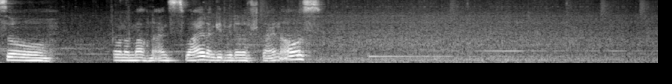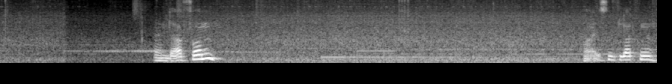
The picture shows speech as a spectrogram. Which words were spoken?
So. Können wir noch machen. 1, 2, dann geht wieder der Stein aus. Einen davon. Eisenplatten.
